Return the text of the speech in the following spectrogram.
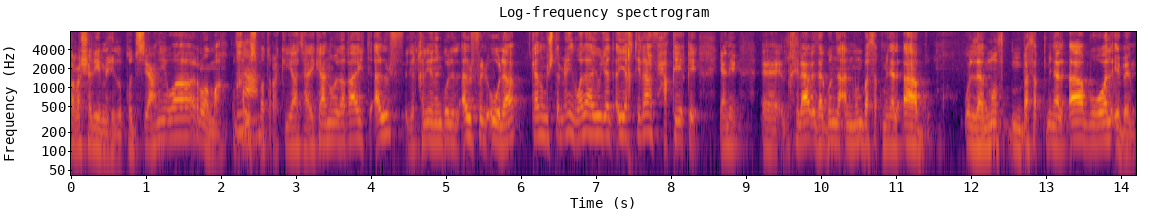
اورشليم هي القدس يعني وروما الخمس نعم. بطركيات هاي كانوا لغاية ألف خلينا نقول الألف الأولى كانوا مجتمعين ولا يوجد أي اختلاف حقيقي. يعني آه، الخلاف إذا قلنا المنبثق من الآب ولا المنبثق من الآب والابن.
